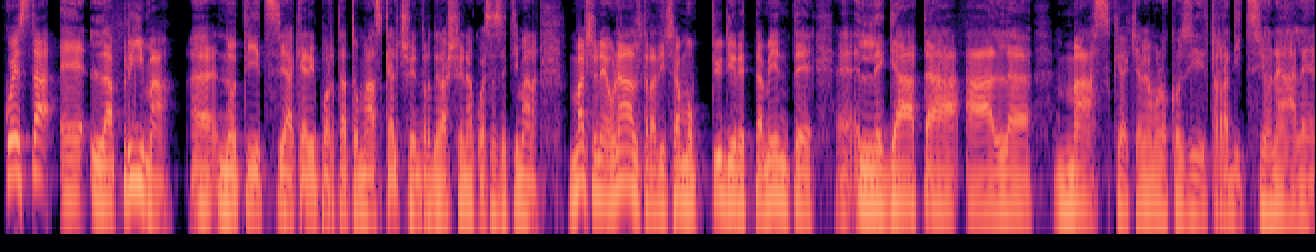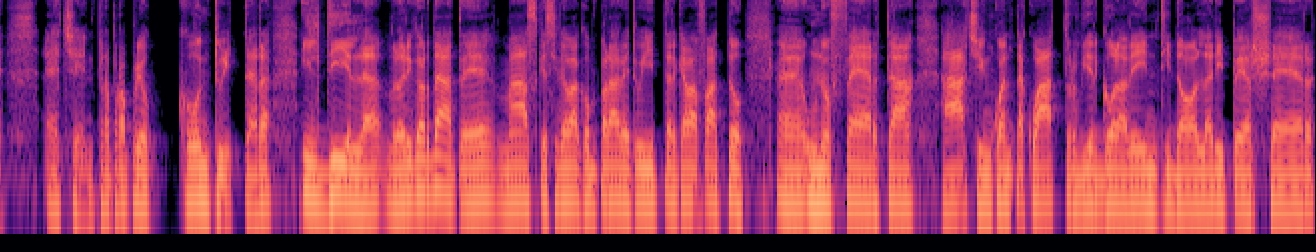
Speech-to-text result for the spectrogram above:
Questa è la prima eh, notizia che ha riportato Musk al centro della scena questa settimana, ma ce n'è un'altra, diciamo più direttamente eh, legata al Musk, chiamiamolo così, tradizionale, eh, c'entra proprio con Twitter. Il deal, ve lo ricordate? Musk si doveva comprare Twitter che aveva fatto eh, un'offerta a 54,20 dollari per share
